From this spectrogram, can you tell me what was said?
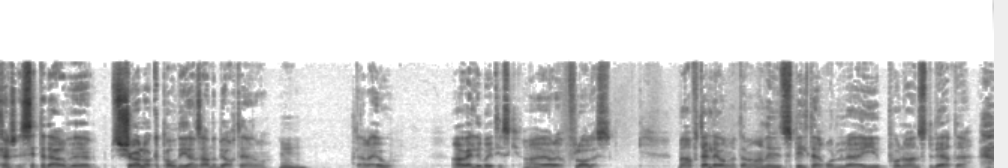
kanskje sitter der ved Sherlock-parodien som han og Bjarte har nå. Mhm. Der er jo Han er veldig britisk. Han gjør det jo flawless. Men han fortalte en gang at han hadde spilt en rolle i, på når han studerte. Ja.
